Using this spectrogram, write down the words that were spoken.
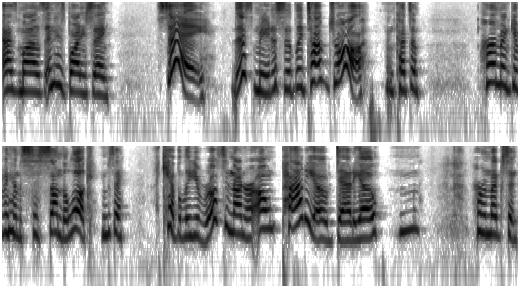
as Miles in his body saying, Say, this meat is simply top draw. And cut to Herman giving him his son the look. He would say, I can't believe you're roasting on your own patio, Daddy-O. Hmm. Herman Macklin said,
